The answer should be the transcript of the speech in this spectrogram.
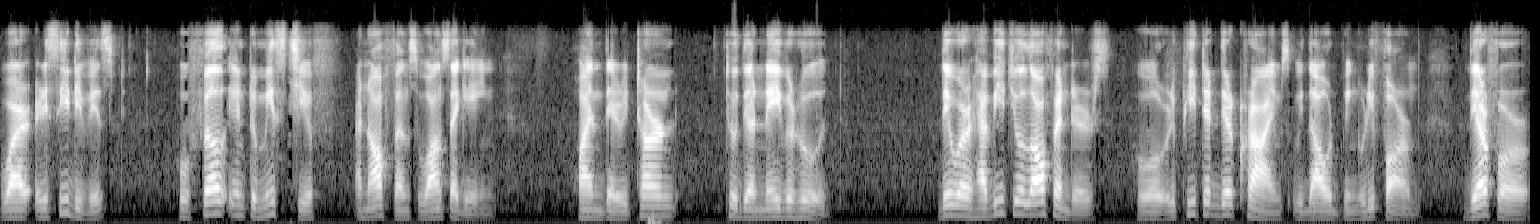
were recidivists who fell into mischief and offense once again when they returned to their neighborhood. They were habitual offenders who repeated their crimes without being reformed. Therefore,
